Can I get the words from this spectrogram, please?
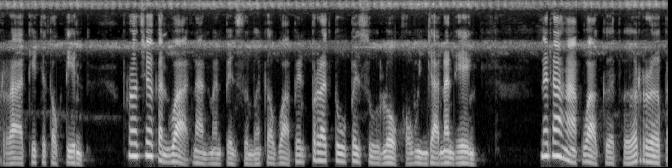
พระอาทิตย์จะตกดิน เพราะเชื่อกันว่านั่นมันเป็นเสมือนกับว่าเป็นประตูไปสู่โลกของวิญญาณนั่นเอง และถ้าหากว่าเกิดเผลอเรอไป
